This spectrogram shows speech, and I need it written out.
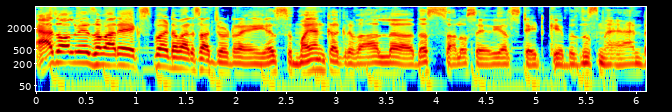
एज ऑलवेज हमारे एक्सपर्ट हमारे साथ जुड़ रहे हैं। यस मयंक अग्रवाल दस सालों से रियल एस्टेट के बिज़नेस में है and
